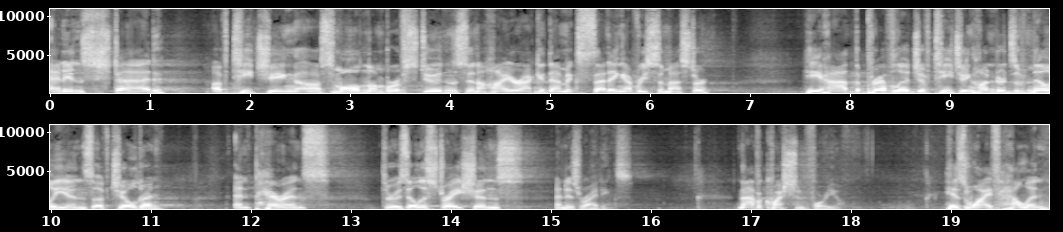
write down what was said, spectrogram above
And instead of teaching a small number of students in a higher academic setting every semester, he had the privilege of teaching hundreds of millions of children and parents through his illustrations and his writings. Now, I have a question for you. His wife, Helen,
